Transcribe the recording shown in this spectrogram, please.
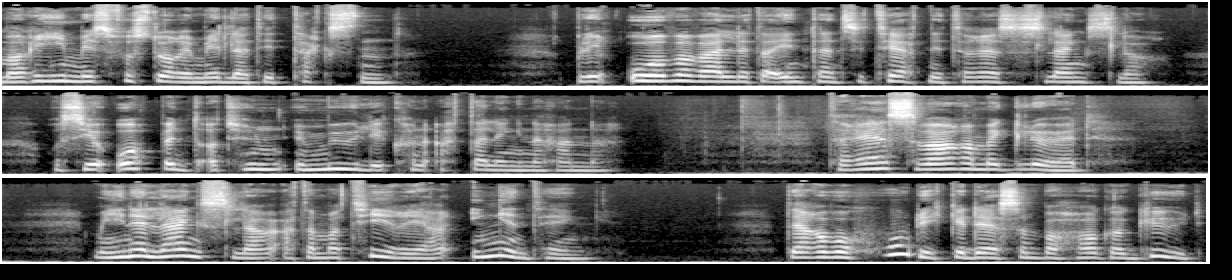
Marie misforstår imidlertid teksten, blir overveldet av intensiteten i Thereses lengsler og sier åpent at hun umulig kan etterligne henne. Therese svarer med glød, mine lengsler etter materie er ingenting. Det er overhodet ikke det som behager Gud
